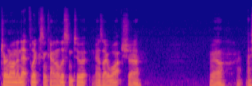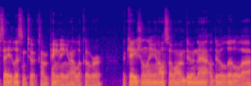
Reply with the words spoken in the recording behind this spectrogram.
turn on a Netflix and kind of listen to it as I watch. Uh, well, I say listen to it because I'm painting and I look over occasionally. And also while I'm doing that, I'll do a little uh,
